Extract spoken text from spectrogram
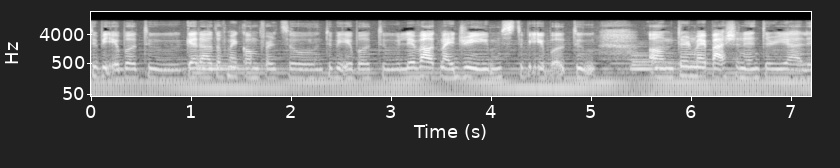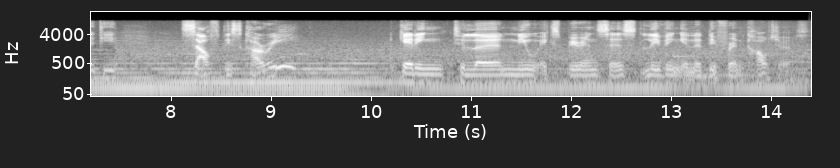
To be able to get out of my comfort zone, to be able to live out my dreams, to be able to um, turn my passion into reality. Self discovery, getting to learn new experiences, living in a different cultures.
